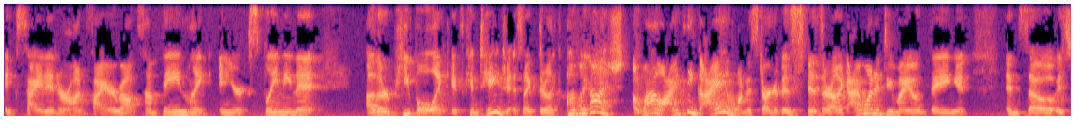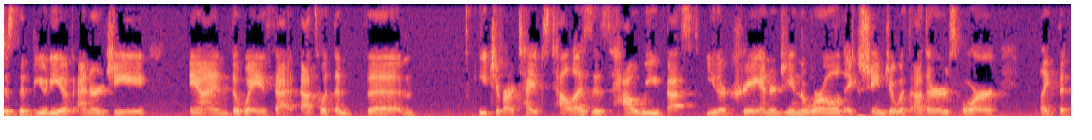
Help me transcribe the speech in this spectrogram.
excited or on fire about something like and you're explaining it other people like it's contagious. Like they're like oh my gosh wow i think i want to start a business or like i want to do my own thing and and so it's just the beauty of energy and the ways that that's what the the each of our types tell us is how we best either create energy in the world exchange it with others or like the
